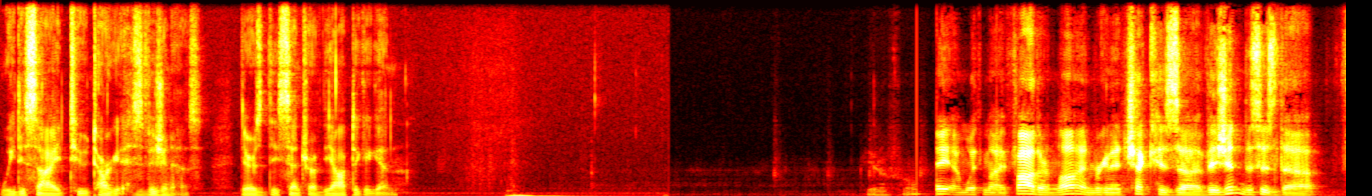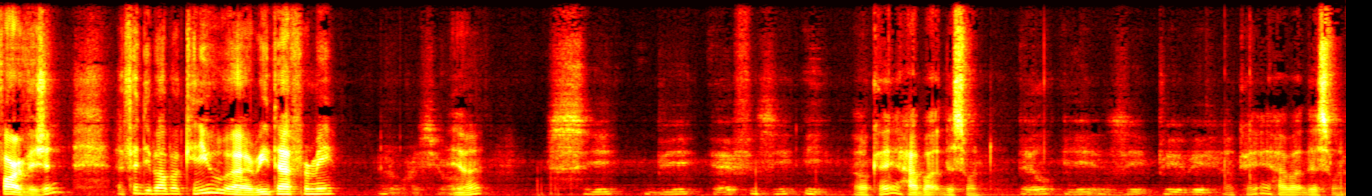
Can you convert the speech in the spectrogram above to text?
we decide to target his vision as. There's the center of the optic again. Beautiful. Hey, I'm with my father-in-law and we're going to check his uh, vision. This is the far vision. Effendi Baba, can you uh, read that for me? Yeah. C, B, F, Z, E. Okay, how about this one? L E Z P V Okay, how about this one?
